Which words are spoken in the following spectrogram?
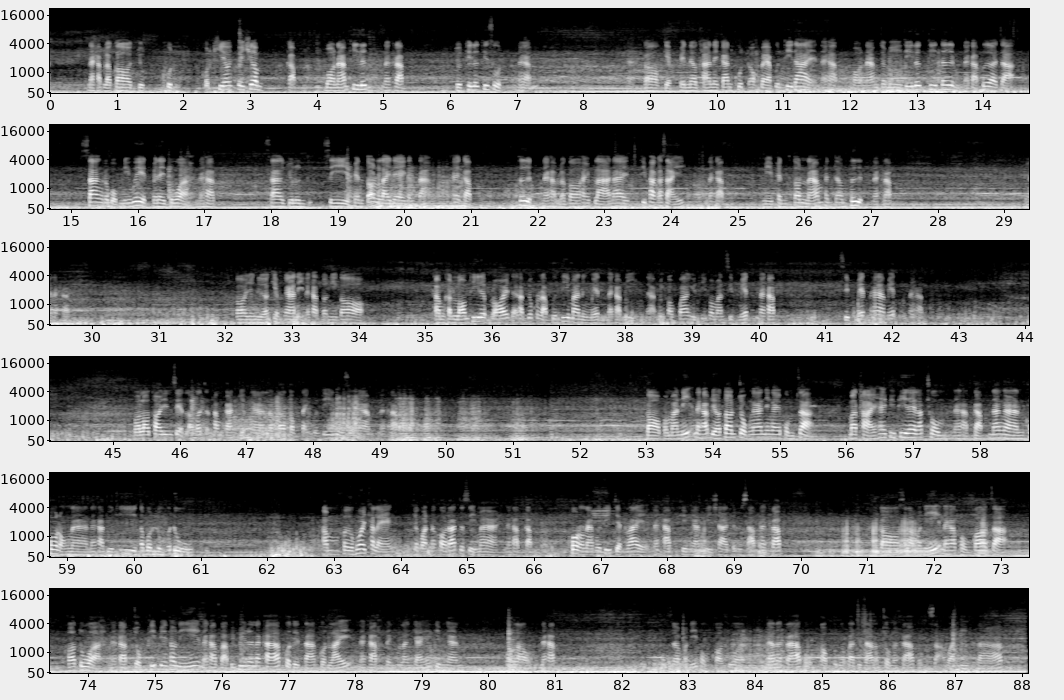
นะครับ แล้วก็จุดขุดคดเคี้ยวไปเชื่อมกับบ่อน้ำที่ลึกนะครับ จุดที่ลึกที่สุดนะครับ ก็เก็บเป็นแนวทางในการขุดออกแบบพื้นที่ได้นะครับบ่อน้ำจะมีที่ลึกที่ตื้นนะครับ เพื่อจะสร้างระบบนิเวศไปในตัวนะครับ สร้างจุลินทรีย์เพนต้นลายแดงต่างๆ ให้กับพืชนะครับ แล้วก็ให้ปลาได้ที่พักอาศัยนะครับ มีเพนต้นน้ำเพนต้นพืชนะครับเนี่ยนะครับ ก็ยังเหลือเก็บงานอีกนะครับ ตอนนี้ก็ ทำคันล้อมที่เรียบร้อยนะครับ ยกระดับพื้นที่มา 1 เมตรนะครับนี่นะมีความกว้างอยู่ที่ประมาณ 10 เมตรนะครับ 10 เมตร 5 เมตรนะครับพอเราทอยดินเสร็จเราก็จะทำการเก็บงาน แล้วก็ตกแต่งพื้นที่ให้ดูสวยงามนะครับ ก็ประมาณนี้นะครับ เดี๋ยวตอนจบงานยังไงผมจะมาถ่ายให้พี่ๆได้รับชมนะครับ กับหน้างานโค่นหนองนานะครับ อยู่ที่ตำบลหลุมประดู อำเภอห้วยแถลง จังหวัดนครราชสีมานะครับ กับโค่นหนองนาพื้นที่ 7 ไร่นะครับ ทีมงานปรีชาจรุทรัพย์นะครับ ก็สำหรับวันนี้นะครับ ผมก็จะขอตัวนะครับ จบคลิปเพียงเท่านี้นะครับ ฝากพี่ๆด้วยนะครับ กดติดตามกดไลค์นะครับ เป็นกำลังใจให้ทีมงานของเรานะครับสำหรับวันนี้ผมขอตัวแล้วนะครับ ผมขอบคุณกับการติดตามรับชมนะครับ ผมสวัสดีครับ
